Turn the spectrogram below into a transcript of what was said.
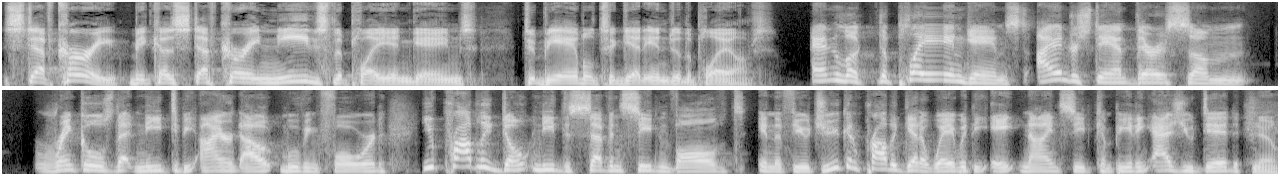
Steph Curry, because Steph Curry needs the play-in games to be able to get into the playoffs. And look, the play-in games. I understand there are some wrinkles that need to be ironed out moving forward. You probably don't need the seven seed involved in the future. You can probably get away with the eight, nine seed competing as you did yeah.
